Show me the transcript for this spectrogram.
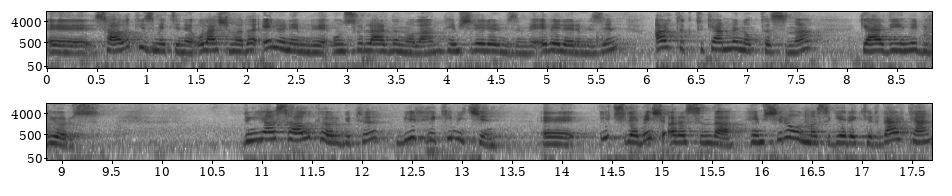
e, sağlık hizmetine ulaşmada en önemli unsurlardan olan hemşirelerimizin ve ebelerimizin artık tükenme noktasına geldiğini biliyoruz. Dünya Sağlık Örgütü bir hekim için e, 3 ile 5 arasında hemşire olması gerekir derken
